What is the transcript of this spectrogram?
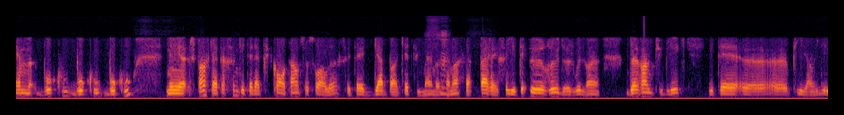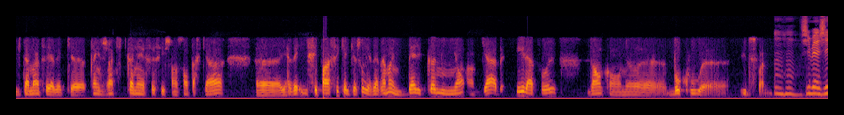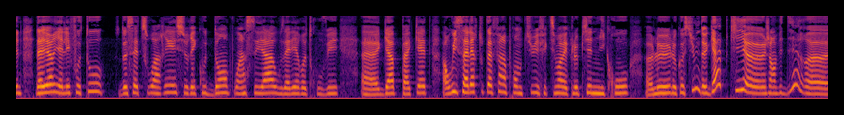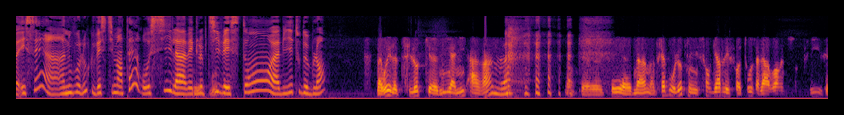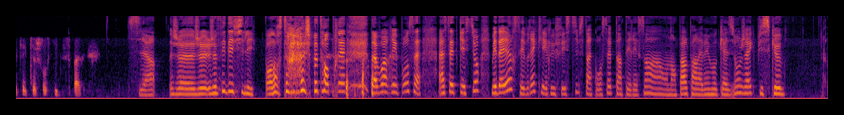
aime beaucoup, beaucoup, beaucoup. Mais euh, je pense que la personne qui était la plus contente ce soir-là, c'était Gab Paquette lui-même. Hmm. Vraiment, ça paraissait. Il était heureux de jouer devant, devant le public. Il était, euh, euh puis évidemment, tu sais, avec euh, plein de gens qui connaissaient ses chansons par cœur. Il, avait, il s'est passé quelque chose. Il y avait vraiment une belle communion entre Gab et la foule. Donc, on a beaucoup eu du fun. Mhm, j'imagine. D'ailleurs, il y a les photos de cette soirée sur écoutedent.ca où vous allez retrouver euh, Gab Paquette. Alors oui, ça a l'air tout à fait impromptu, effectivement, avec le pied de micro, euh, le, costume de Gab qui, euh, j'ai envie de dire, essaie un, un, nouveau look vestimentaire aussi, là, avec le petit veston, habillé tout de blanc. Ben oui, le petit look Miami avant, là. Donc, c'est un très beau look, mais si on regarde les photos, vous allez avoir une surprise, il y a quelque chose qui disparaît. Tiens, je, je, je, fais défiler. Pendant ce temps-là, je tenterai d'avoir réponse à, cette question. Mais d'ailleurs, c'est vrai que les rues festives, c'est un concept intéressant. Hein. On en parle par la même occasion, Jacques, puisque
